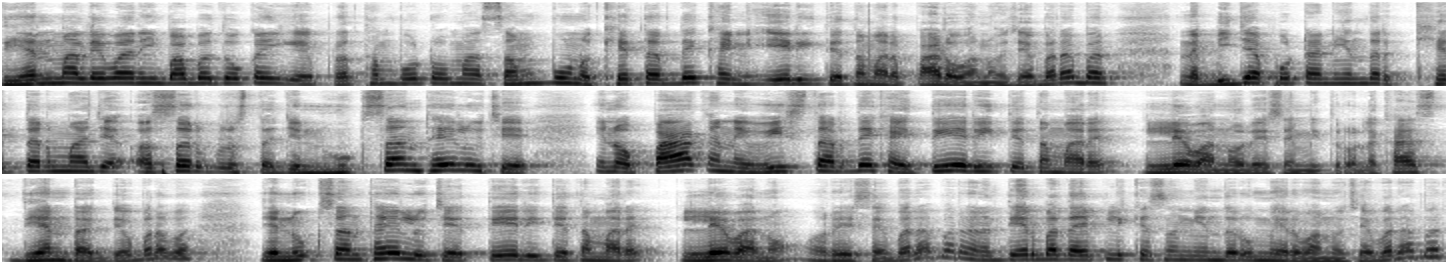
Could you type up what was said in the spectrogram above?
ધ્યાનમાં લેવાની બાબતો કઈ કે પ્રથમ ફોટોમાં સંપૂર્ણ ખેતર દેખાય ને એ રીતે તમારે પાડવાનો છે, બરાબર? અને બીજા ફોટાની અંદર ખેતરમાં જે અસરગ્રસ્ત જે નુકસાન થયેલું છે, એનો પાક અને વિસ્તાર દેખાય તે રીતે તમારે લેવાનો રહેશે મિત્રો. એટલે ખાસ ધ્યાન રાખજો, બરાબર? જે નુકસાન થયેલું છે તે રીતે તમારે લેવાનો રહેશે, બરાબર? અને ત્યારબાદ એપ્લિકેશનની અંદર ઉમેરવાનો છે, બરાબર?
